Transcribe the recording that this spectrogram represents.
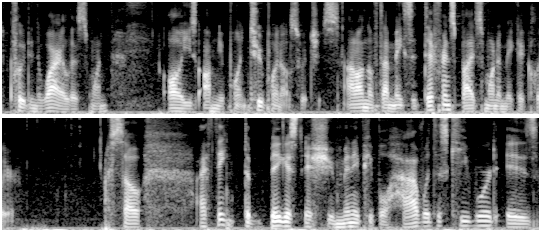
including the wireless one all use OmniPoint 2.0 switches I don't know if that makes a difference but I just want to make it clear so I think the biggest issue many people have with this keyboard is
